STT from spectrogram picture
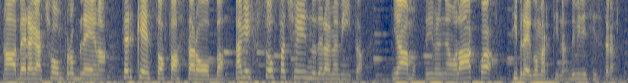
No, vabbè, raga, ho un problema. Perché sto a fare sta roba? Ma che sto facendo della mia vita? Andiamo, riprendiamo l'acqua. Ti prego, Martina, devi resistere.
